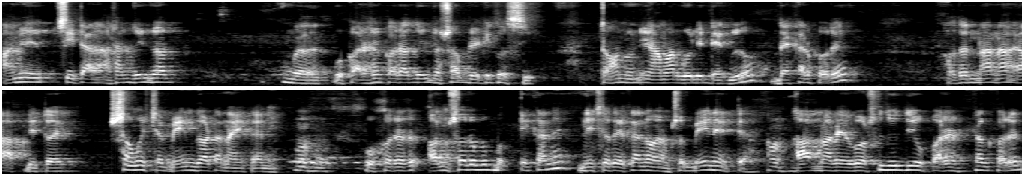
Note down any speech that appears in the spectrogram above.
আমি চিটাং আসার জন্য অপারেশন করার জন্য সব রেডি করছি। তখন উনি আমার গুলি দেখল। দেখার পরে হতেন না না আপনি তো সমস্যা মেইন ঘটনা এখানে। উপরের অংশের এখানে নিচের এখানে অংশ মেইন এটা আপনার এবছর যদি অপারেশন করেন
